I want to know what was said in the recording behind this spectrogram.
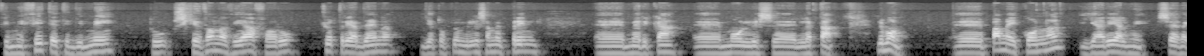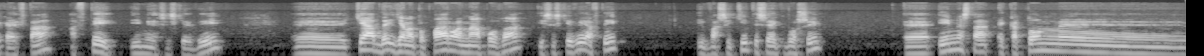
θυμηθείτε την τιμή του σχεδόν αδιάφορου Q31 για το οποίο μιλήσαμε πριν ε, μερικά ε, μόλις ε, λεπτά. Λοιπόν, ε, πάμε εικόνα για Realme C17. Αυτή είναι η συσκευή. Ε, και αντε, για να το πάρω ανάποδα, η συσκευή αυτή, η βασική της έκδοση, ε, είναι στα 100, ε,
